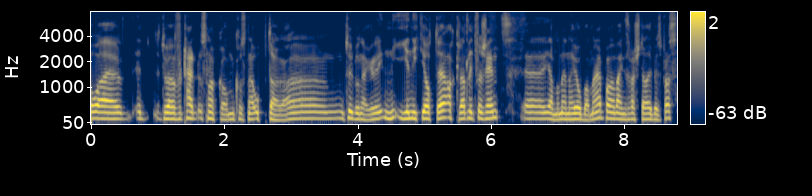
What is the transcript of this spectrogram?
Og jeg, jeg tror jeg har snakka om hvordan jeg oppdaga Turboneger i 98, akkurat litt for sent, eh, gjennom en jeg jobba med på verdens verste arbeidsplass,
